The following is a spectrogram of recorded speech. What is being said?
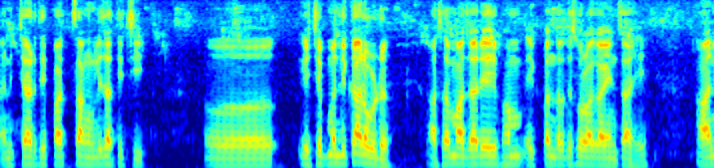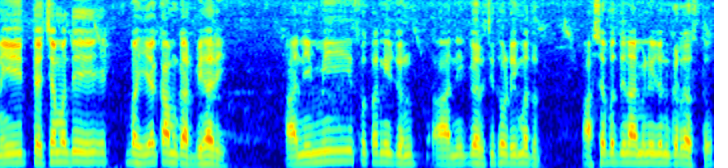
आणि चार ते पाच चांगली जातीची एच एफमधली कालवडं असा माझा डेअरी फार्म एक पंधरा ते सोळा गायींचा आहे. आणि त्याच्यामध्ये एक भैया कामगार बिहारी. आणि मी स्वतः नियोजन आणि घरची थोडी मदत अशा पद्धतीने आम्ही नियोजन करत असतो.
